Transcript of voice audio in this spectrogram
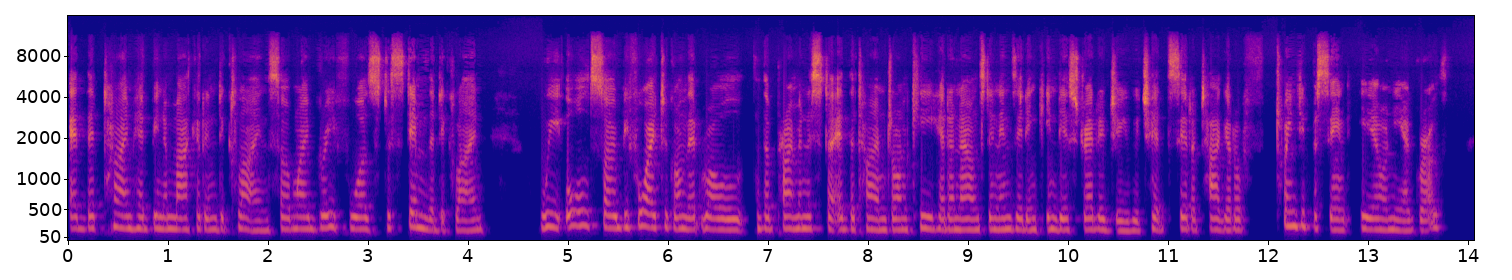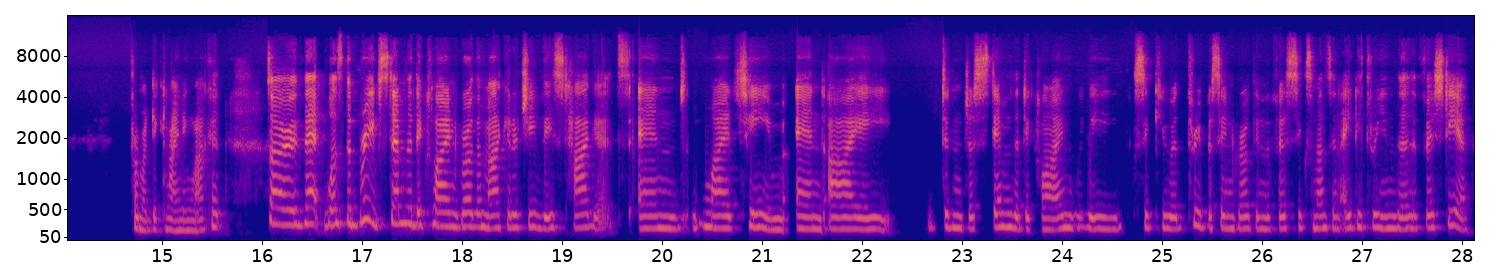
at that time had been a market in decline. So, my brief was to stem the decline. We also, before I took on that role, the Prime Minister at the time, John Key, had announced an NZ Inc. India strategy, which had set a target of 20% year on year growth from a declining market. So that was the brief stem the decline, grow the market, achieve these targets. And my team and I didn't just stem the decline, we secured 3% growth in the first six months and 83 in the first year.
